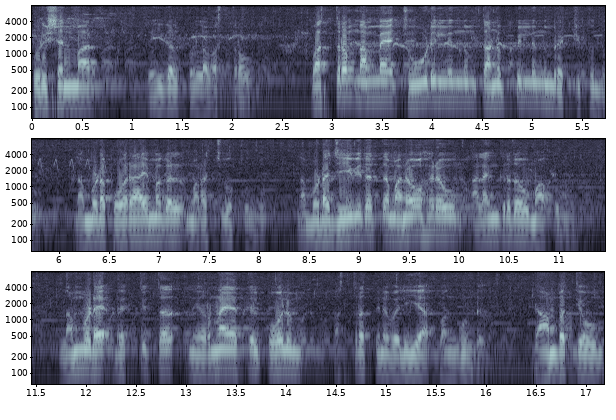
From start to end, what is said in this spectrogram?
പുരുഷന്മാർ സ്ത്രീകൾക്കുള്ള വസ്ത്രവും. വസ്ത്രം നമ്മെ ചൂടിൽ നിന്നും തണുപ്പിൽ നിന്നും രക്ഷിക്കുന്നു. നമ്മുടെ പോരായ്മകൾ മറച്ചുവെക്കുന്നു. നമ്മുടെ ജീവിതത്തെ മനോഹരവും അലങ്കൃതവുമാക്കുന്നു നമ്മുടെ വ്യക്തിത്വ നിർണയത്തിൽ പോലും വസ്ത്രത്തിന് വലിയ പങ്കുണ്ട്. ദാമ്പത്യവും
